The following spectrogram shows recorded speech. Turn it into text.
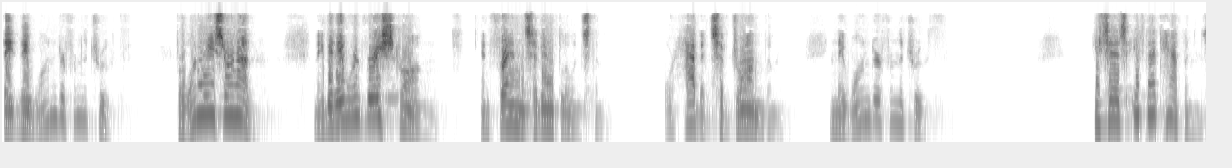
They, they wander from the truth for one reason or another. Maybe they weren't very strong and friends have influenced them or habits have drawn them and they wander from the truth. He says, if that happens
